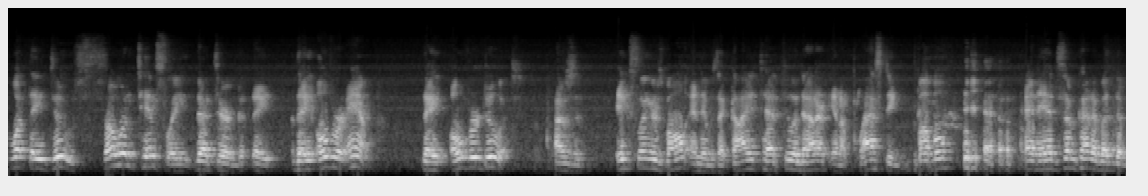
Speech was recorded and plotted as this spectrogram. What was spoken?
what they do so intensely that they're they they overamp, they overdo it. I was at Ink Slinger's Ball, and there was a guy tattooing down there in a plastic bubble, Yeah. and he had some kind of a de-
